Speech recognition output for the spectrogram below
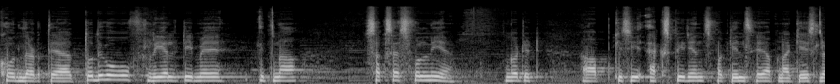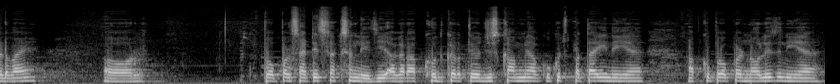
खुद लड़ते हैं। तो देखो, वो रियलिटी में इतना सक्सेसफुल नहीं है। गॉट इट आप किसी एक्सपीरियंस वकील से अपना केस लड़वाएँ और प्रॉपर सेटिस्फेक्शन लीजिए। अगर आप खुद करते हो, जिस काम में आपको कुछ पता ही नहीं है, आपको प्रॉपर नॉलेज नहीं है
